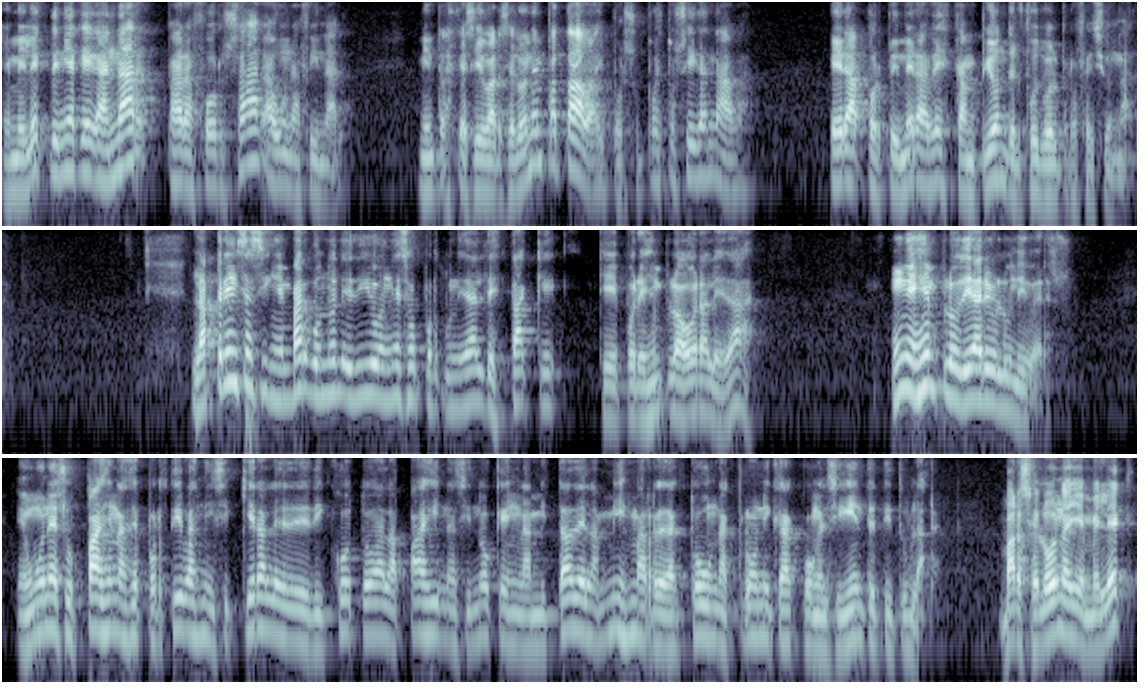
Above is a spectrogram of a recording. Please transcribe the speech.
Emelec tenía que ganar para forzar a una final. Mientras que si Barcelona empataba, y por supuesto si ganaba, era por primera vez campeón del fútbol profesional. La prensa, sin embargo, no le dio en esa oportunidad el destaque que, por ejemplo, ahora le da. Un ejemplo diario del universo. En una de sus páginas deportivas ni siquiera le dedicó toda la página, sino que en la mitad de la misma redactó una crónica con el siguiente titular. Barcelona y Emelec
